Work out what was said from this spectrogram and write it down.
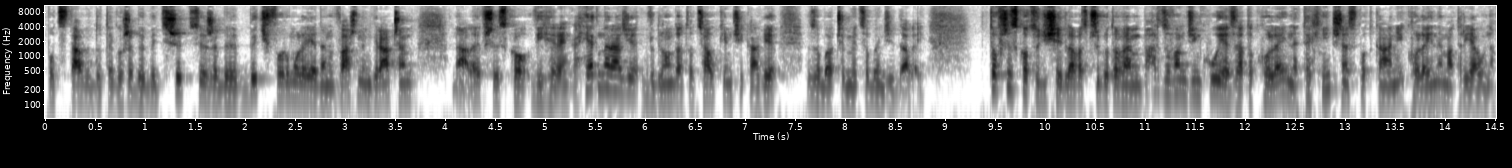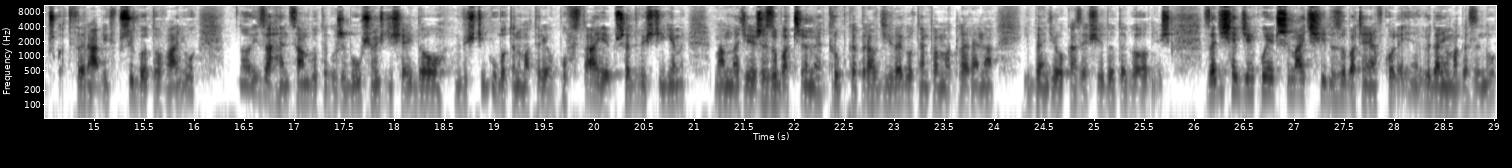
podstawy do tego, żeby być szybcy, żeby być w Formule 1 ważnym graczem, no ale wszystko w ich rękach. Jak na razie wygląda to całkiem ciekawie. Zobaczymy, co będzie dalej. To wszystko, co dzisiaj dla Was przygotowałem. Bardzo Wam dziękuję za to kolejne techniczne spotkanie, kolejne materiały, na przykład Ferrari w przygotowaniu. No i zachęcam do tego, żeby usiąść dzisiaj do wyścigu, bo ten materiał powstaje przed wyścigiem. Mam nadzieję, że zobaczymy próbkę prawdziwego tempa McLarena i będzie okazja się do tego odnieść. Za dzisiaj dziękuję, trzymajcie się i do zobaczenia w kolejnym wydaniu magazynu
